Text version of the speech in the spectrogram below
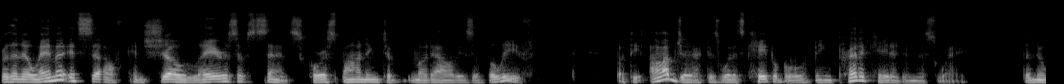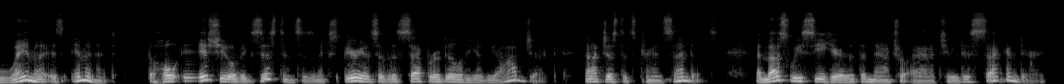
For the noema itself can show layers of sense corresponding to modalities of belief, but the object is what is capable of being predicated in this way. The noema is immanent. The whole issue of existence is an experience of the separability of the object, not just its transcendence. And thus we see here that the natural attitude is secondary.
